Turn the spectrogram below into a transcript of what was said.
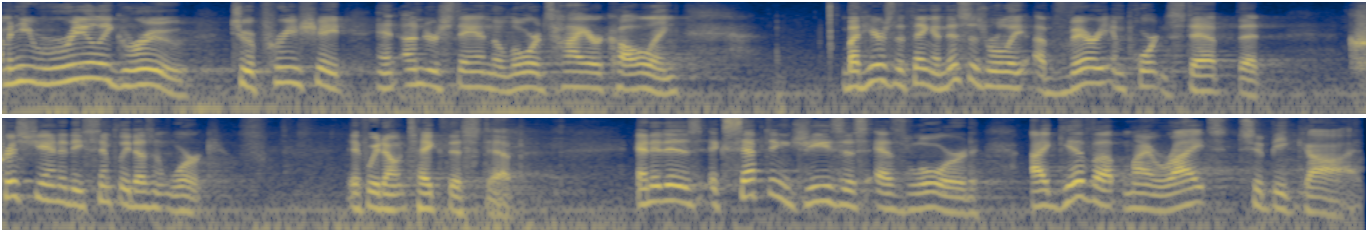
I mean, he really grew to appreciate and understand the Lord's higher calling. But here's the thing, and this is really a very important step that Christianity simply doesn't work if we don't take this step. And it is accepting Jesus as Lord. I give up my right to be God.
